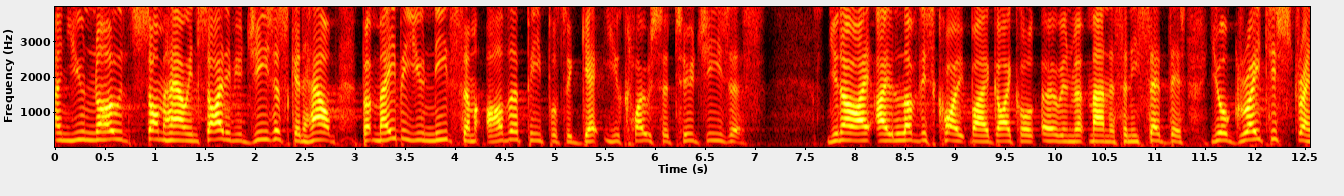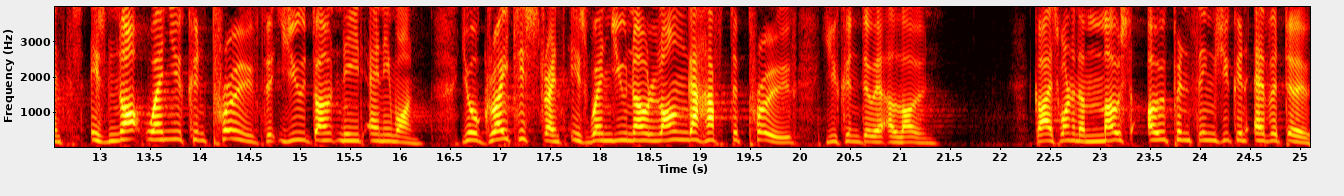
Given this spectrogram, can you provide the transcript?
and you know somehow inside of you Jesus can help, but maybe you need some other people to get you closer to Jesus. You know, I, I love this quote by a guy called Erwin McManus, and he said this Your greatest strength is not when you can prove that you don't need anyone. Your greatest strength is when you no longer have to prove you can do it alone. Guys, one of the most open things you can ever do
